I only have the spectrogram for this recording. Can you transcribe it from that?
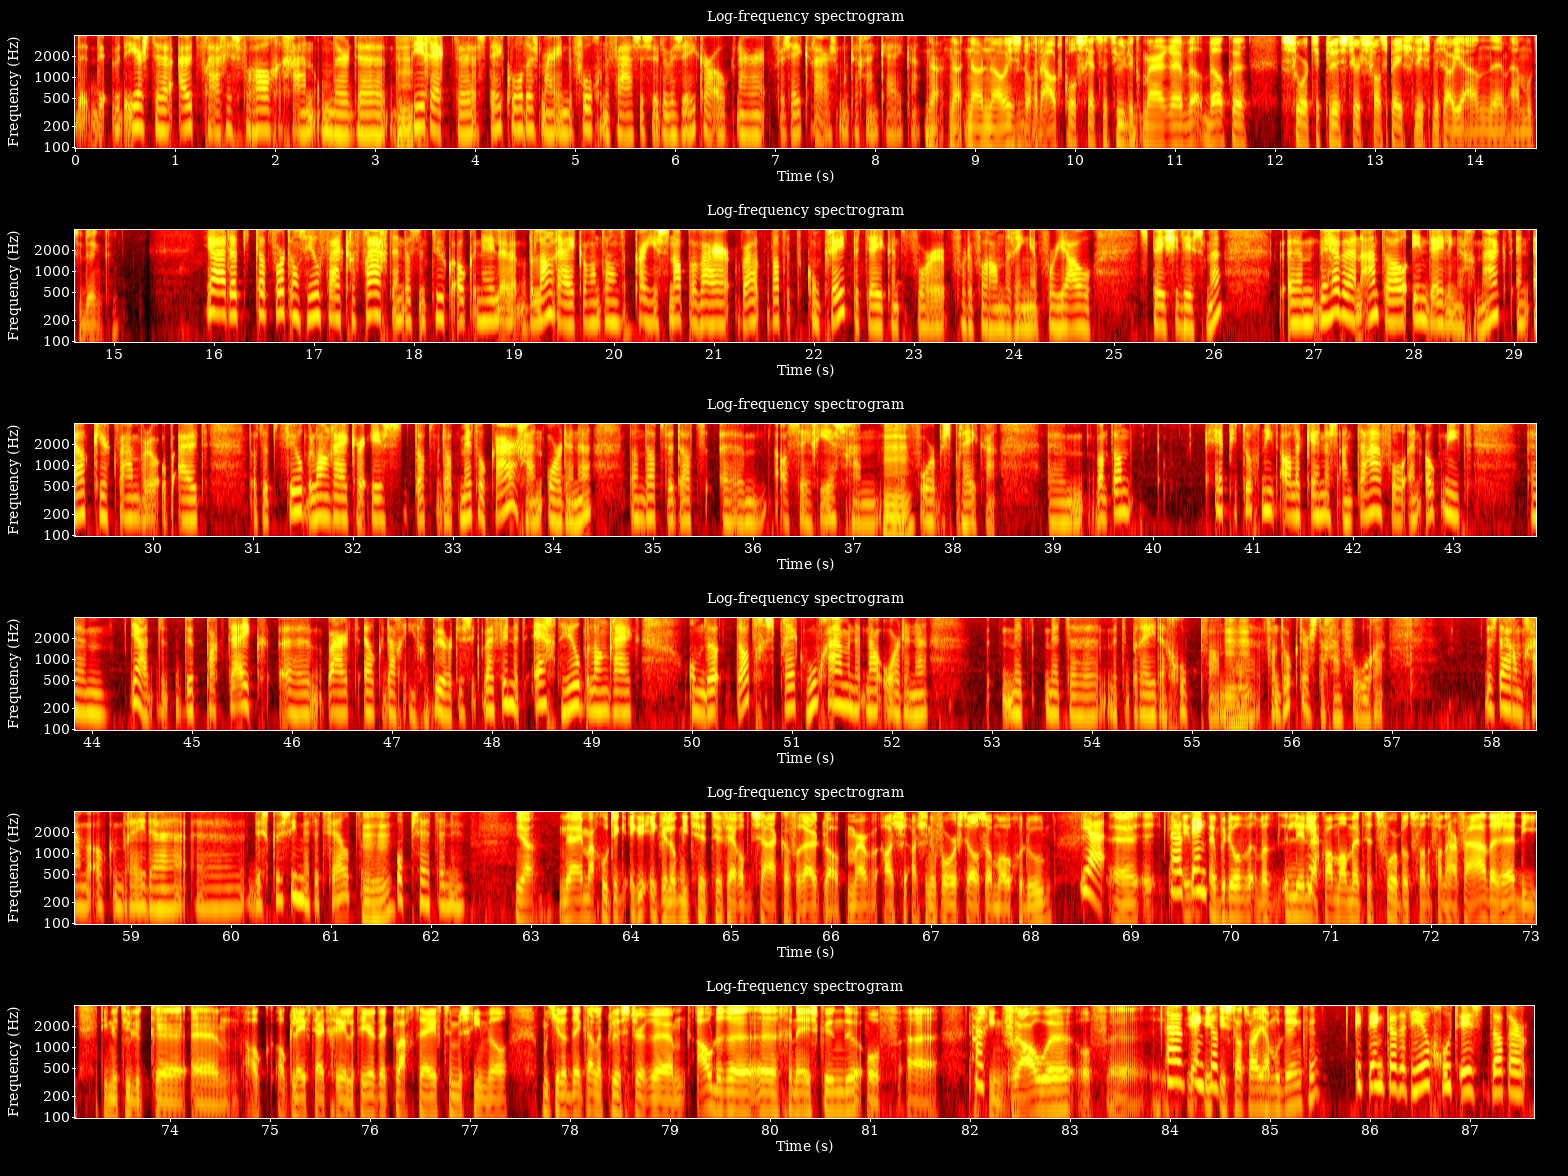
de, de, eerste uitvraag is vooral gegaan onder de, de mhm. directe stakeholders. Maar in de volgende fase zullen we zeker ook naar verzekeraars moeten gaan kijken. Nou, nou, nou, nou is het nog een houtskoolschets natuurlijk. Maar uh, welke soorten clusters van specialisme zou je aan, uh, aan moeten denken? Ja, dat, dat wordt ons heel vaak gevraagd. En dat is natuurlijk ook een hele belangrijke. Want dan kan je snappen waar, wat het concreet betekent voor, voor de veranderingen, voor jouw specialisme. Um, we hebben een aantal indelingen gemaakt. En elke keer kwamen we erop uit dat het veel belangrijker is dat we dat met elkaar gaan ordenen. dan dat we dat um, als CGS gaan mm. voorbespreken. Um, want dan heb je toch niet alle kennis aan tafel en ook niet ja, de, de praktijk uh, waar het elke dag in gebeurt. Dus ik, wij vinden het echt heel belangrijk om dat, dat gesprek, hoe gaan we het nou ordenen, met, met, de, met de brede groep van, mm uh, van dokters te gaan voeren. Dus daarom gaan we ook een brede uh, discussie met het veld mm -hmm. opzetten nu. Ja, nee, maar goed, ik, ik, ik, wil ook niet te ver op de zaken vooruitlopen. Maar als je, als je een voorstel zou mogen doen. Ja, uh, nou, ik, denk, ik, bedoel, wat Linda kwam al met het voorbeeld van, van haar vader, hè, die, die natuurlijk uh, ook, ook leeftijdgerelateerde klachten heeft. En misschien wel. Moet je dan denken aan een cluster uh, oudere geneeskunde of nou, misschien vrouwen? Of, nou, ik denk dat, is dat waar je aan moet denken? Ik denk dat het heel goed is dat, er,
